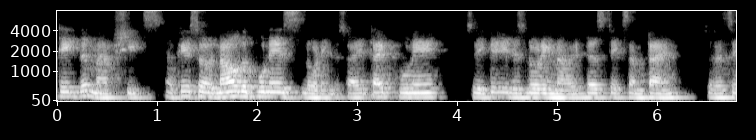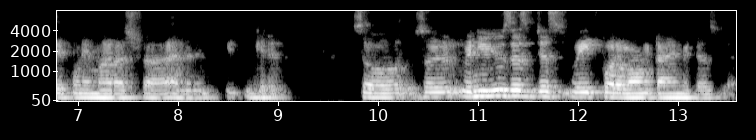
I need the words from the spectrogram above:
take the map sheets. Okay, so now the Pune is loading. So I type Pune, so it is loading now. It does take some time. So let's say Pune, Maharashtra, and then get it. So, so when you use this, just wait for a long time, it does well.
